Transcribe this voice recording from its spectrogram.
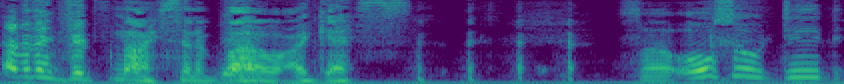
Everything fits nice in a bow, I guess. So also did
